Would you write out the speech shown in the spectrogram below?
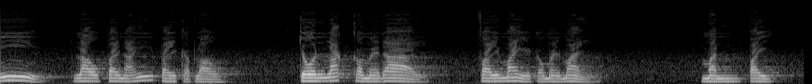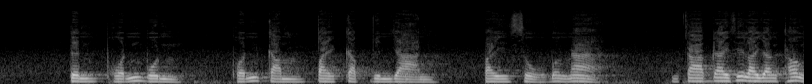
นี้เราไปไหนไปกับเรา โจรลักก็ไม่ได้ ไฟไหม้ก็ไม่ไหม้มันไปเป็นผลบุญ ผลกรรมไปกับวิญญาณ ไปสู่เบื้องหน้าตราบใดที่เรายังท่อง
